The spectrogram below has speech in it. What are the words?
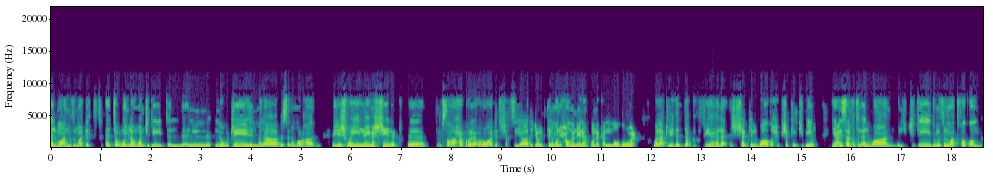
ألوان مثل ما قلت تو ملون جديد الوجيه الملابس الأمور هذه. هي شوي إنه يمشي لك بصراحة برواقه الشخصيات يجوا يتكلمون يحاولون ينهونك عن الموضوع ولكن إذا تدقق فيها لا الشكل واضح بشكل كبير. يعني سالفة الألوان والجديد ومثل ما تفضلنا.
